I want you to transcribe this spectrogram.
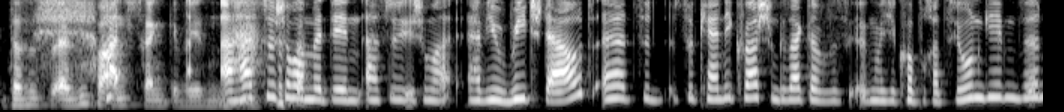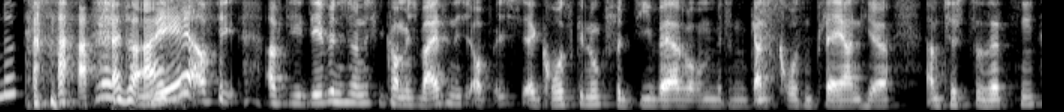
Das ist äh, super anstrengend gewesen. Ah, Hast du schon mal mit denen, hast du die schon mal, have you reached out äh, zu, zu Candy Crush und gesagt, ob es irgendwelche Kooperationen geben würde? Also Nee, auf die, auf die Idee bin ich noch nicht gekommen. Ich weiß nicht, ob ich äh, groß genug für die wäre, um mit den ganz großen Playern hier am Tisch zu sitzen.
